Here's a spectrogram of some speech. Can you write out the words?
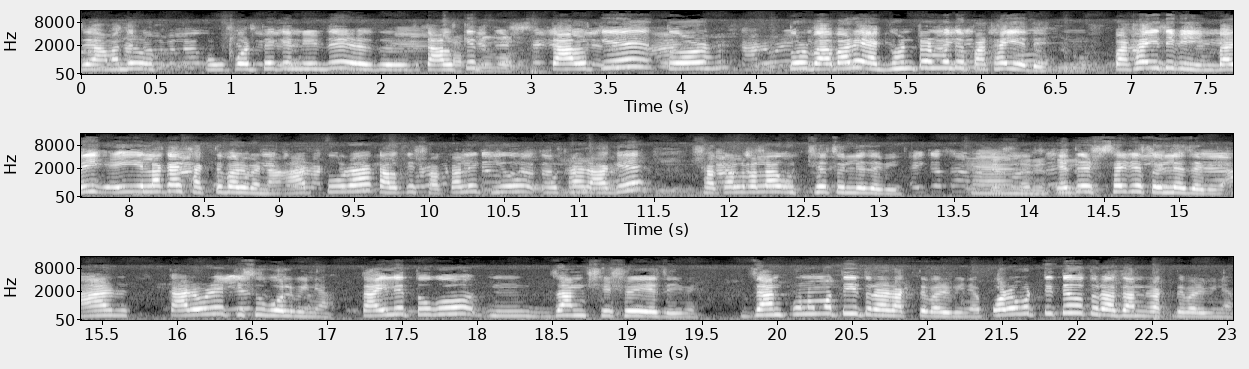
যে আমাদের উপর থেকে নির্দেশ, কালকে কালকে তোর তোর বাবারে এক ঘণ্টার মধ্যে পাঠাইয়ে দে। পাঠাই দিবি, বাড়ি এই এলাকায় থাকতে পারবে না। আর তোরা কালকে সকালে কেউ ওঠার আগে সকালবেলা উঠে চলে যাবি। এদের সাইডে চলে যাবি। আর কারোরে কিছু বলবি না। তাইলে তবুও যান শেষ হয়ে যাইবে। যান কোনো মতেই তোরা রাখতে পারবি না। পরবর্তীতেও তোরা যান রাখতে পারবি না।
